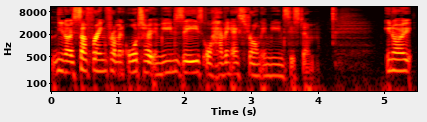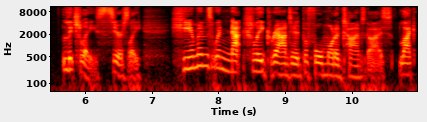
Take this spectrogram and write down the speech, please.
you know, suffering from an autoimmune disease or having a strong immune system. You know, literally, seriously, humans were naturally grounded before modern times, guys. Like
